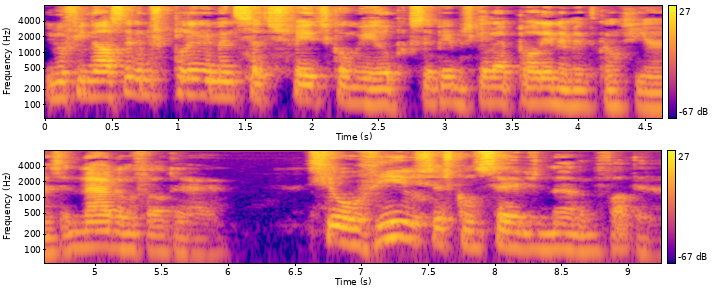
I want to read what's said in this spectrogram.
E no final estaremos plenamente satisfeitos com Ele, porque sabemos que Ele é plenamente confiança. Nada me faltará. Se eu ouvir os seus conselhos, nada me faltará.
